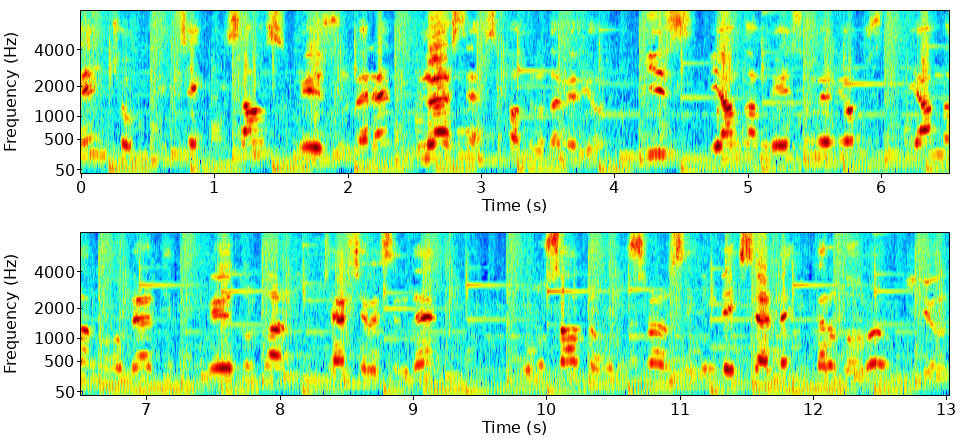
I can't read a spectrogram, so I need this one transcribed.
en çok yüksek lisans mezun veren üniversite sıfatını da veriyor. Biz bir yandan mezun veriyoruz, bir yandan da o verdiğimiz mezunlar çerçevesinde ulusal ve uluslararası indekslerde yukarı doğru gidiyoruz.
